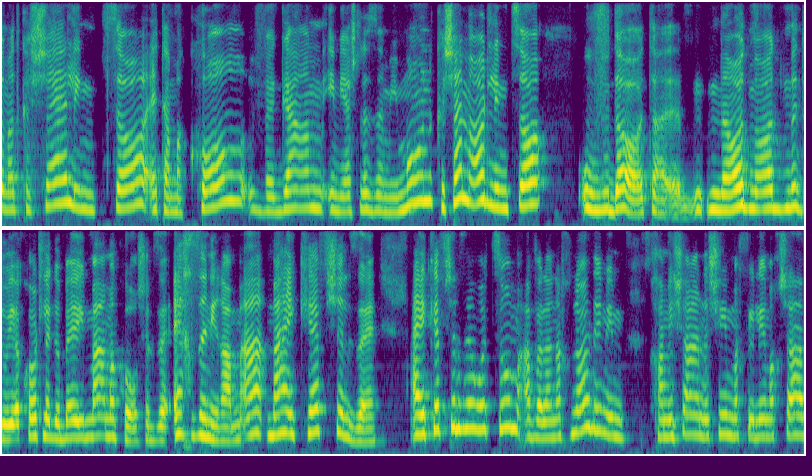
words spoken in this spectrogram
אומרת קשה למצוא את המקור וגם אם יש לזה מימון, קשה מאוד למצוא עובדות אה, מאוד מאוד מדויקות לגבי מה המקור של זה, איך זה נראה, מה, מה ההיקף של זה. ההיקף של זה הוא עצום, אבל אנחנו לא יודעים אם חמישה אנשים מפעילים עכשיו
